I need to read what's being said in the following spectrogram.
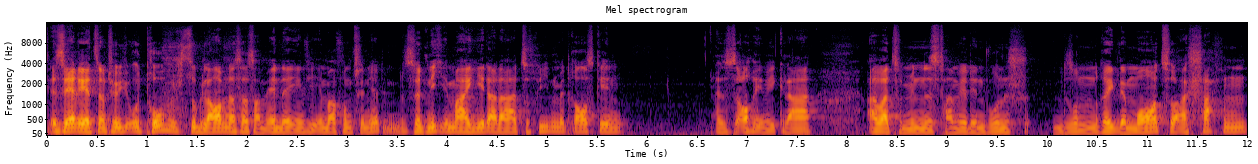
Es wäre jetzt natürlich utopisch zu glauben, dass das am Ende irgendwie immer funktioniert. Es wird nicht immer jeder da zufrieden mit rausgehen. Das ist auch irgendwie klar. Aber zumindest haben wir den Wunsch, so ein Reglement zu erschaffen,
